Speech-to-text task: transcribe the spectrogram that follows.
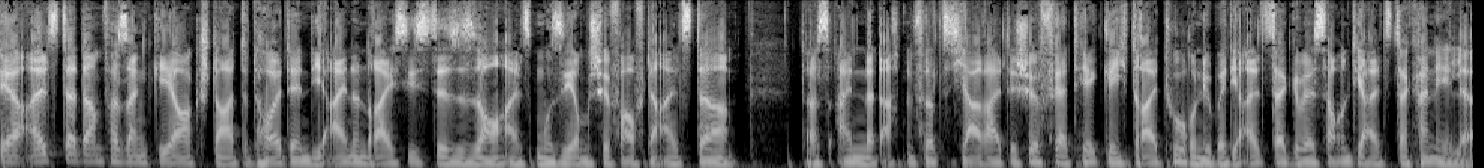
Der Alsterdampfer St. Georg startet heute in die 31. Saison als Museumsschiff auf der Alster. Das 148 Jahre alte Schiff fährt täglich drei Touren über die Alstergewässer und die Alsterkanäle.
